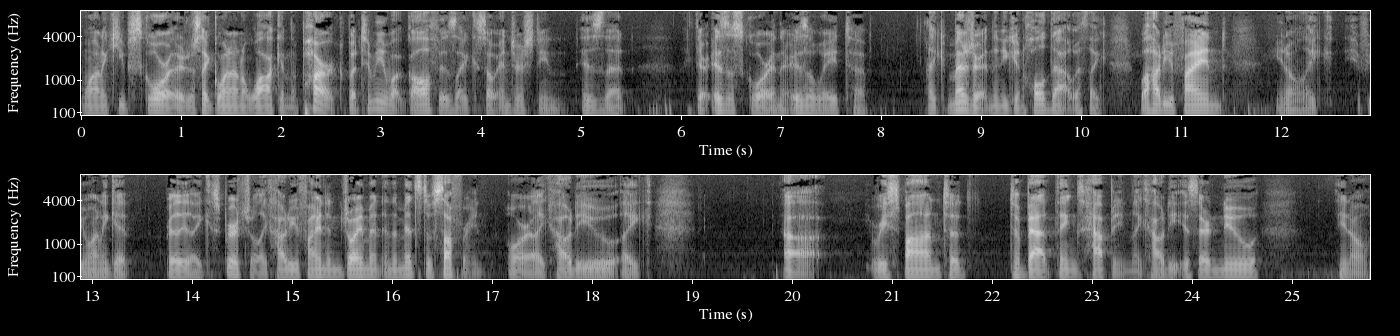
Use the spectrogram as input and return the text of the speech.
want to keep score. They're just like going on a walk in the park. But to me, what golf is like so interesting is that like, there is a score and there is a way to like measure it, and then you can hold that with like, well, how do you find, you know, like if you want to get really like spiritual, like how do you find enjoyment in the midst of suffering, or like how do you like uh respond to to bad things happening like how do you, is there new you know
